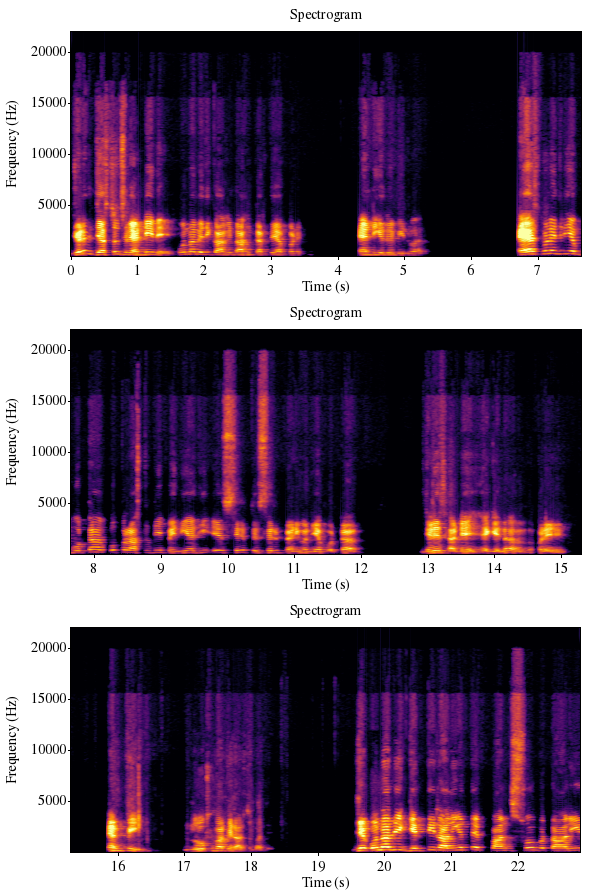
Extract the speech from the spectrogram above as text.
ਜਿਹੜੇ ਜਸਟਿਸ ਰੈਡੀ ਨੇ, ਉਹਨਾਂ ਨੇ ਜੀ ਕਾਗਜ਼ ਦਾਖਲ ਕਰਤੇ ਆਪਣੇ ਐਨਡੀਏ ਦੇ ਉਮੀਦਵਾਰ। ਇਸ ਵੇਲੇ ਜਿਹੜੀਆਂ ਵੋਟਾਂ ਉਪ ਰਾਸ਼ਟਰਪਤੀ ਪੈਂਦੀਆਂ ਜੀ, ਇਹ ਸਿਰਫ ਤੇ ਸਿਰਫ ਪੈਣੀਆਂ ਹੁੰਦੀਆਂ ਵੋਟਾਂ, ਜਿਹੜੇ ਸਾਡੇ ਹੈਗੇ ਨਾ, ਆਪਣੇ ਐਮਪੀ ਲੋਕ ਸਭਾ ਤੇ ਰਾਜ ਸਭਾ ਦੇ। ਜੇ ਉਹਨਾਂ ਦੀ ਗਿਣਤੀ ਲਾ ਲਈਏ ਤੇ 542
